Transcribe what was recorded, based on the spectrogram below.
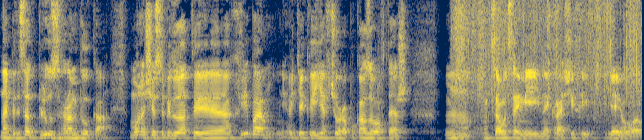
На 50 плюс грам білка. Можна ще собі додати хліба, який я вчора показував теж. Це оцей мій найкращий хліб. Я його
